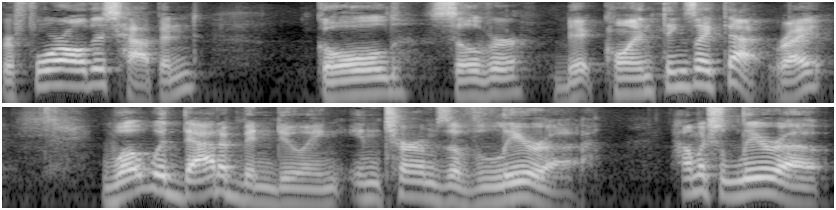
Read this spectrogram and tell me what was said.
before all this happened, gold, silver, Bitcoin, things like that, right? What would that have been doing in terms of lira? How much lira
